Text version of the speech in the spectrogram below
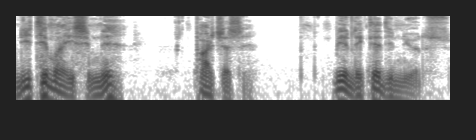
Litima isimli parçası. Birlikte dinliyoruz.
